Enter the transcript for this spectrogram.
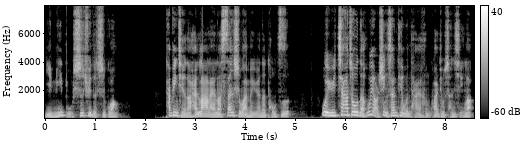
以弥补失去的时光。他并且呢，还拉来了三十万美元的投资。位于加州的威尔逊山天文台很快就成型了。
